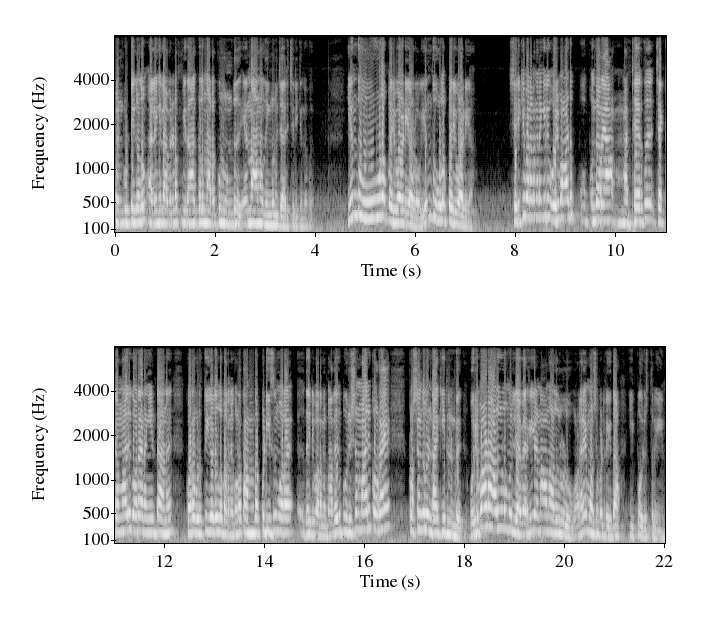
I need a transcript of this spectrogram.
പെൺകുട്ടികളും അല്ലെങ്കിൽ അവരുടെ പിതാക്കളും നടക്കുന്നുണ്ട് എന്നാണോ നിങ്ങൾ വിചാരിച്ചിരിക്കുന്നത്. എന്ത് ഊള പരിപാടിയാണോ എന്ത് ഊള ശരിക്കും പറയണമെന്നുണ്ടെങ്കിൽ ഒരുപാട് എന്താ പറയാ മറ്റേത്തെ ചെക്കന്മാര് കുറെ ഇറങ്ങിയിട്ടാണ് കുറെ വൃത്തികേടുകൾ പറഞ്ഞു കുറെ തന്തപ്പടീസും കുറെ ഇതായിട്ട് പറഞ്ഞു അതായത് പുരുഷന്മാര് കുറെ പ്രശ്നങ്ങൾ ഉണ്ടാക്കിയിട്ടുണ്ട്. ഒരുപാട് ആളുകളൊന്നും ഇല്ല വിരലിലെണ്ണാവുന്ന ആളുകളുള്ളൂ. വളരെ മോശപ്പെട്ടത്. ഇതാ ഇപ്പൊ ഒരു സ്ത്രീയും.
